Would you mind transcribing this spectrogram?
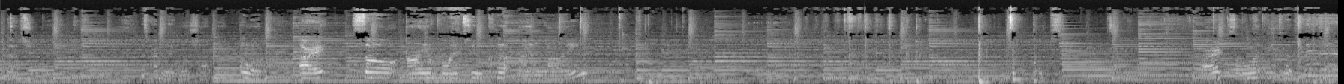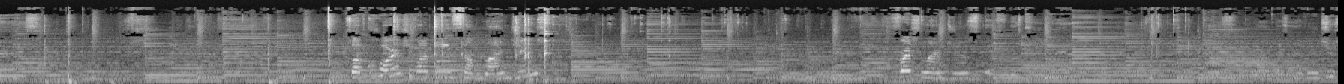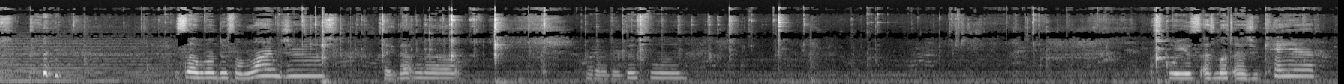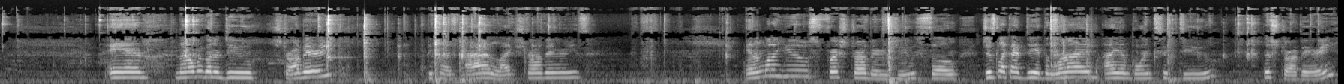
That should be. It's probably like one shot. Oh well. All right, so I am going to cut my lime. So of course you're gonna need some lime juice. Fresh lime juice if you can. Lime doesn't have any juice. so we're gonna do some lime juice. Take that one out. We're gonna do this one. Squeeze as much as you can. And now we're gonna do strawberry because I like strawberries. And I'm gonna use fresh strawberry juice. So just like I did the lime, I am going to do the strawberry.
